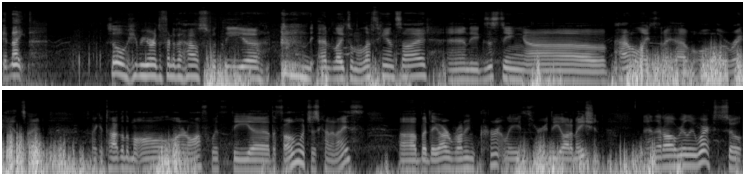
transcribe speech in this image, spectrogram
at night. So here we are at the front of the house with the, uh, the added lights on the left hand side and the existing uh, panel lights that I have on the right hand side. So I can toggle them all on and off with the, uh, the phone, which is kind of nice. Uh, but they are running currently through the automation, and that all really works. So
